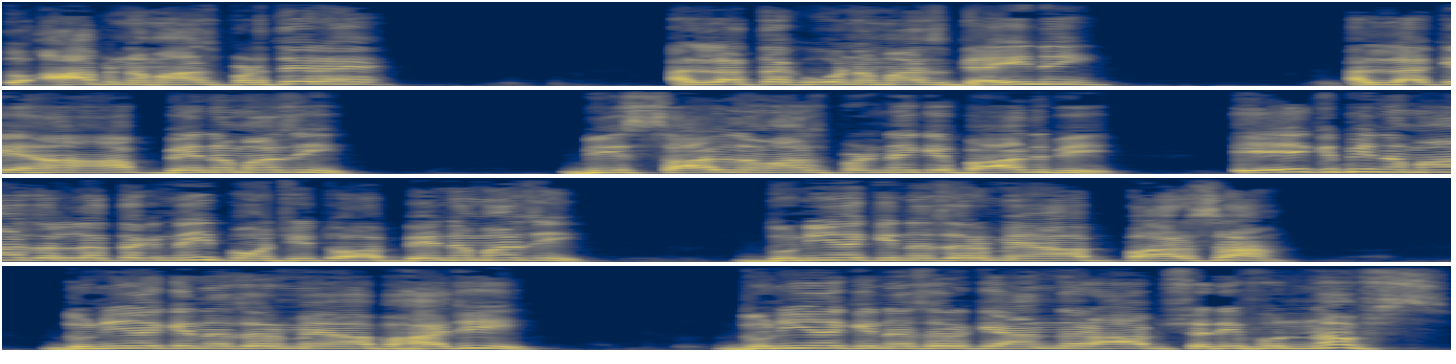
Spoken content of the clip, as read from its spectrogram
تو آپ نماز پڑھتے رہے۔ اللہ تک وہ نماز گئی نہیں۔ اللہ کے یہاں آپ بے نمازی۔ بیس سال نماز پڑھنے کے بعد بھی ایک بھی نماز اللہ تک نہیں پہنچی تو آپ بے نمازی۔ دنیا کی نظر میں آپ پارسا۔ دنیا کی نظر میں آپ حاجی۔ دنیا کی نظر کے اندر آپ شریف النفس۔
